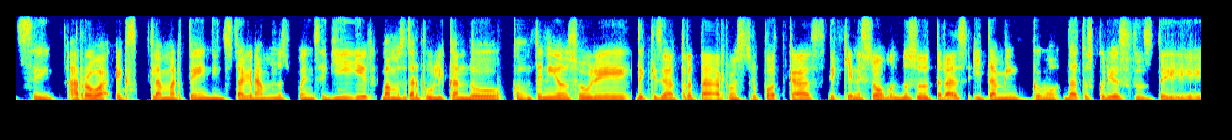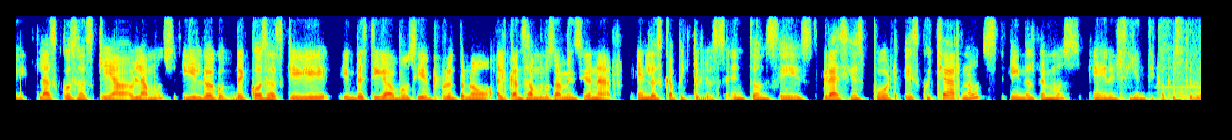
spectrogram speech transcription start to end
Sí, arroba exclamarte en Instagram, nos pueden seguir. Vamos a estar publicando contenido sobre de qué se va a tratar nuestro podcast, de quiénes somos nosotras y también como datos curiosos de las cosas que hablamos y luego de cosas que investigamos y de pronto no alcanzamos a mencionar en los capítulos. Entonces, gracias por escucharnos y nos vemos en el siguiente capítulo.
